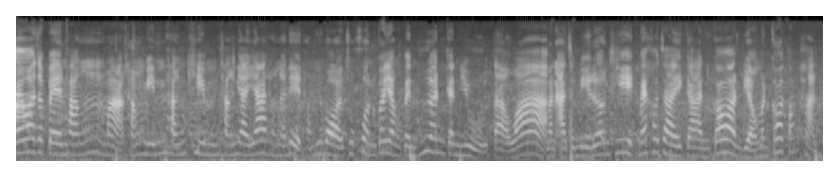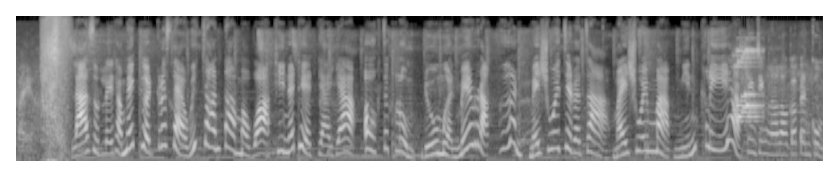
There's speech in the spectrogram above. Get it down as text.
ไม่ว่าจะเป็นทั้งหมากทั้งมิ้นท์ทั้งคิม ทั้งยาย่าทั้งณเดชน์ทั้งพี่บอย ทุกคนก็ยังเป็นเพื่อนกันอยู่ แต่ว่ามันอาจจะมีเรื่องที่ไม่เข้าใจกันก็เดี๋ยวมันก็ต้องผ่านไปค่ะ ล่าสุดเลยทำให้เกิดกระแสวิจารณ์ตามมาว่าที่ณเดชน์ยายาออกจากกลุ่ม ดูเหมือนไม่รักเพื่อน ไม่ช่วยเจรจา ไม่ช่วยหมากมิ้นท์เคลียร์ จริงๆ แล้วเราก็เป็นกลุ่ม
